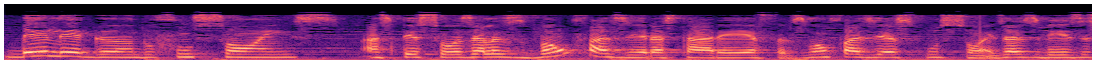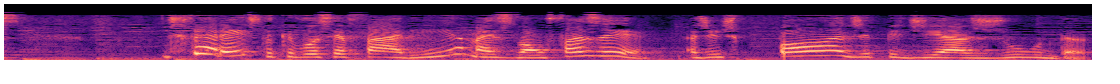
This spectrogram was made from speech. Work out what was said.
Delegando funções. As pessoas, elas vão fazer as tarefas, vão fazer as funções. Às vezes, diferente do que você faria, mas vão fazer. A gente pode pedir ajuda,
